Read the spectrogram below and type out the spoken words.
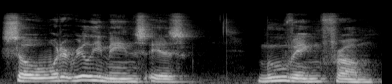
So what it really means is moving from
